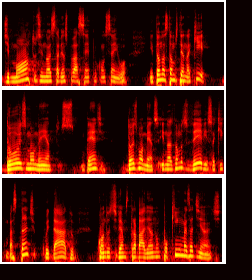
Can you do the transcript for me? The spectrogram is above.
de mortos e nós estaremos para sempre com o Senhor. Então nós estamos tendo aqui dois momentos, entende? Dois momentos. E nós vamos ver isso aqui com bastante cuidado quando estivermos trabalhando um pouquinho mais adiante.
